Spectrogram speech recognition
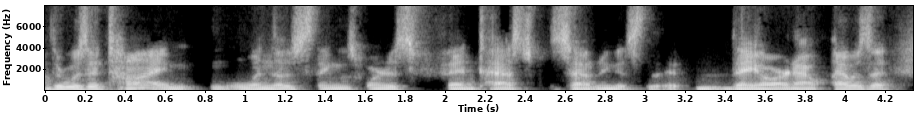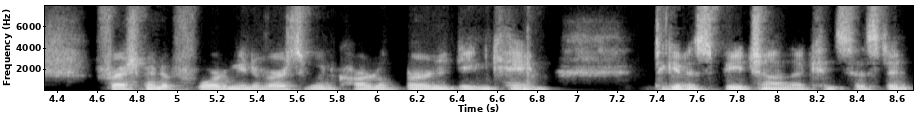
there was a time when those things weren't as fantastic sounding as they are now. I was a freshman at Fordham University when Cardinal Bernardin came to give a speech on the consistent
